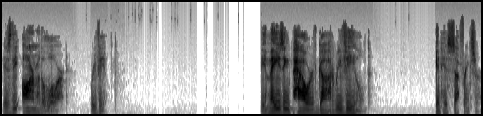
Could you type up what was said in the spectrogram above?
is the arm of the Lord revealed? The amazing power of God revealed in his suffering servant.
